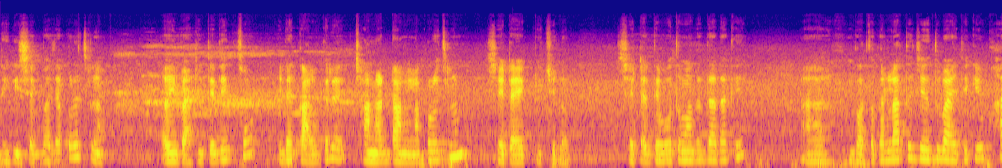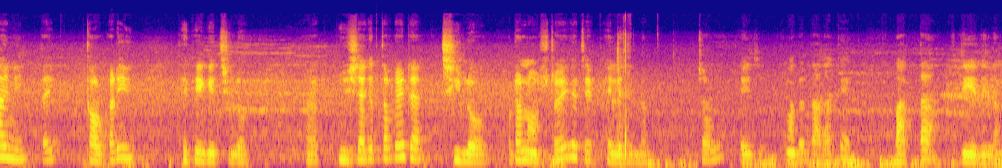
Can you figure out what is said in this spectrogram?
ঢেঁকি শাক ভাজা করেছিলাম? ওই বাটিতে দেখছ? এটা কালকের ছানার ডালনা করেছিলাম, সেটা একটু ছিল। সেটা দেবো তোমাদের দাদাকে। আর গতকাল রাতে যেহেতু বাড়িতে কেউ খায়নি, তাই তরকারি থেকে গেছিল। আর পুঁই শাকের তরকারিটা ছিল, ওটা নষ্ট হয়ে গেছে, ফেলে দিলাম। চলো, এই যে তোমাদের দাদাকে ভাতটা দিয়ে দিলাম।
